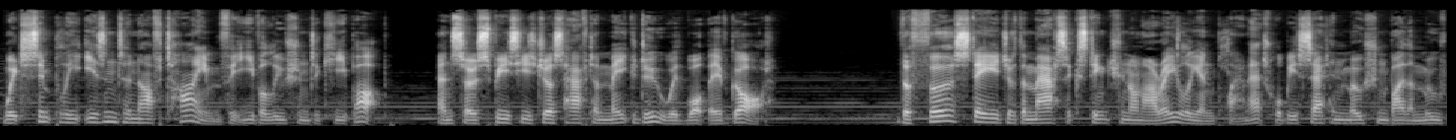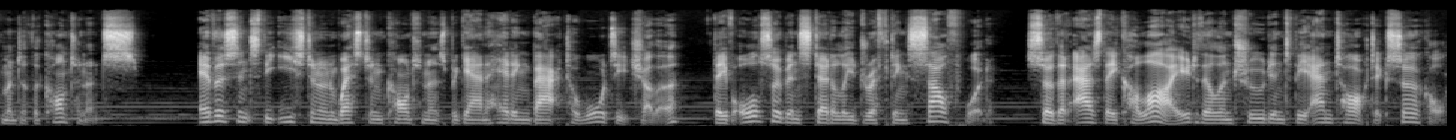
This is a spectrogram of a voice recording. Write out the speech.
which simply isn't enough time for evolution to keep up, and so species just have to make do with what they've got. The first stage of the mass extinction on our alien planet will be set in motion by the movement of the continents. Ever since the eastern and western continents began heading back towards each other, they've also been steadily drifting southward, so that as they collide, they'll intrude into the Antarctic Circle,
